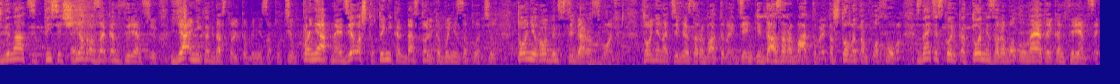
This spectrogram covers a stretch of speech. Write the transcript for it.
12 тысяч евро за конференцию. Я никогда столько бы не заплатил. Понятное дело, что ты никогда столько бы не заплатил. Тони Робинс тебя разводит. Тони на тебе зарабатывает деньги. Да, зарабатывает. А что в этом плохого? Знаете, сколько Тони заработал на этой конференции?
